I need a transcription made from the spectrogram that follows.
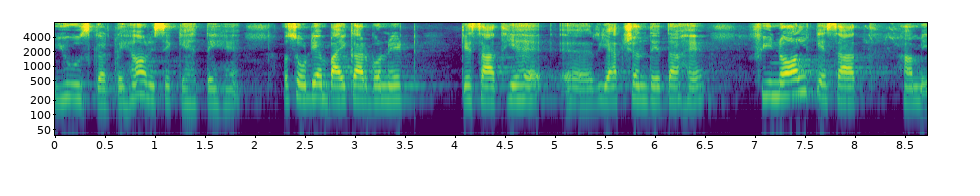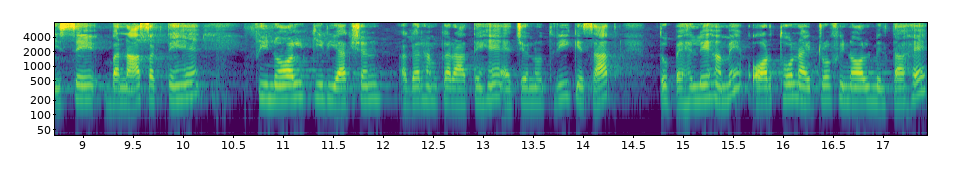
यूज़ करते हैं और इसे कहते हैं। और सोडियम बाइकार्बोनेट के साथ यह रिएक्शन देता है। फिनॉल के साथ हम इसे बना सकते हैं। फिनॉल की रिएक्शन अगर हम कराते हैं एच के साथ तो पहले हमें ऑर्थो नाइट्रोफिनॉल मिलता है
